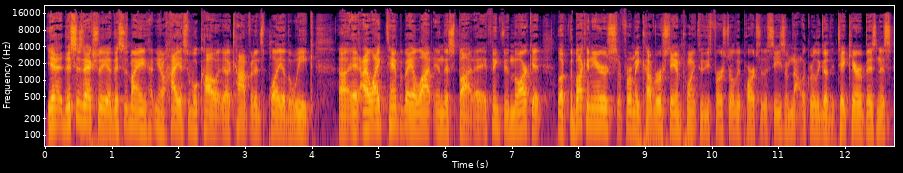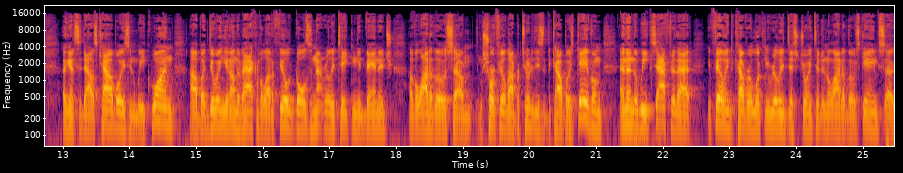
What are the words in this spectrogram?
Yeah, this is actually uh, this is my you know highest we'll call it a confidence play of the week. Uh, I like Tampa Bay a lot in this spot. I think the market, look, the Buccaneers, from a cover standpoint through these first early parts of the season, not look really good. They take care of business against the Dallas Cowboys in week one, uh, but doing it on the back of a lot of field goals and not really taking advantage of a lot of those um, short field opportunities that the Cowboys gave them. And then the weeks after that, you're failing to cover, looking really disjointed in a lot of those games. Uh,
